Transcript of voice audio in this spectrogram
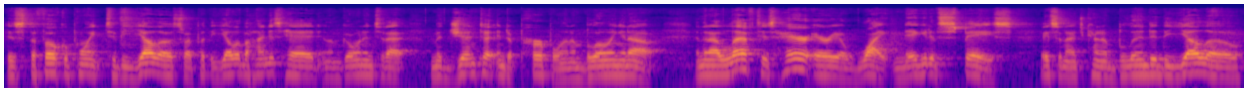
his the focal point to be yellow, so I put the yellow behind his head, and I'm going into that magenta into purple, and I'm blowing it out. And then I left his hair area white, negative space. It's and I kind of blended the yellow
